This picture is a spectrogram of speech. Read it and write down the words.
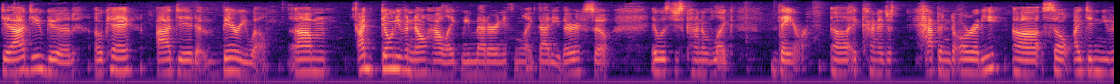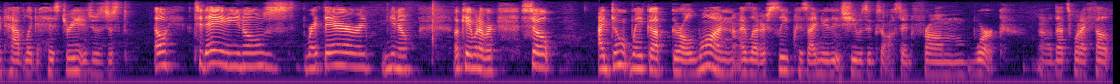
did i do good okay? I did very well. Um i don't even know how like we met or anything like that either so it was just kind of like there uh, it kind of just happened already. Uh, so I didn't even have like a history. It was just, oh, today, you know, right there, right, you know, okay, whatever. So I don't wake up girl one. I let her sleep because I knew that she was exhausted from work. Uh, that's what I felt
